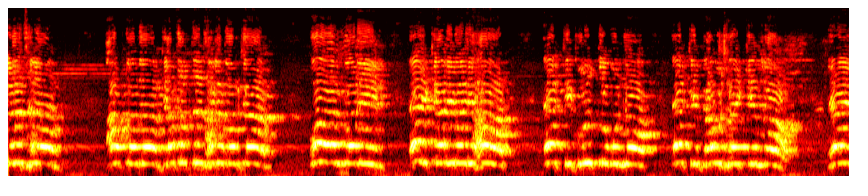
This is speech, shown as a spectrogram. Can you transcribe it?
করেছিলেন, আপনাদের যথার্থে থাকা দরকার। পরম্পরিক এই কালীবাড়ি হাট একটি গুরুত্বপূর্ণ, একটি ব্যবসায়িক কেন্দ্র। এই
